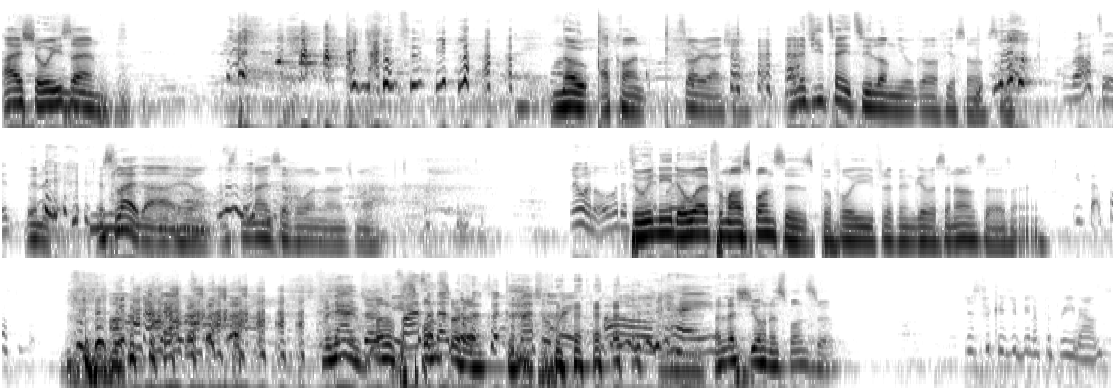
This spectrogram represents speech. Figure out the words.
Aisha, what are you saying? No, I can't. Sorry, Aisha. And if you take too long, you'll go off yourself. So, Rotted. innit? It's like that out here. It's the 971 Lounge, man. We want to order. Do we need boy. a word from our sponsors before you flip and give us an answer or something? Is that possible? Oh, Please, joking. Fine, so then sponsor quick, us. quick commercial break. Oh, okay. Unless you want to sponsor us. Just because you've been up for three rounds.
